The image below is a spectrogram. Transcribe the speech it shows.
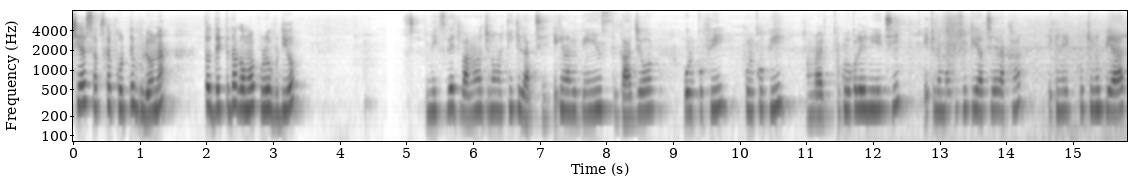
শেয়ার সাবস্ক্রাইব করতে ভুলো না। তো, দেখতে থাকো আমার পুরো ভিডিও মিক্স ভেজ বানানোর জন্য আমার কী কী লাগছে? এখানে আমি বিনস গাজর ওলকপি ফুলকপি আমরা টুকরো করে নিয়েছি। এখানে মটরশুঁটি আছে রাখা। এখানে কুচুনো পেঁয়াজ।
